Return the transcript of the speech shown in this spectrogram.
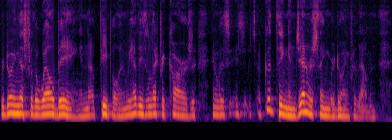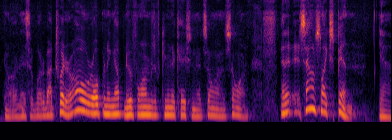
We're doing this for the well-being and of people, and we have these electric cars. You know, it's, it's, it's a good thing and generous thing we're doing for them." And you know, and they said, "What about Twitter? Oh, we're opening up new forms of communication and so on and so on." And it, it sounds like spin. Yeah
